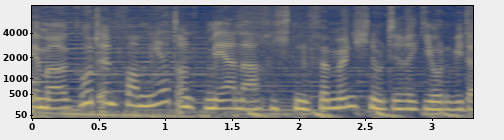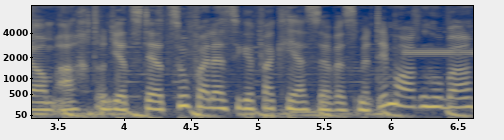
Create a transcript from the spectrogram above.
Immer gut informiert und mehr Nachrichten für München und die Region wieder um 8. Und jetzt der zuverlässige Verkehrsservice mit dem Morgenhuber.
